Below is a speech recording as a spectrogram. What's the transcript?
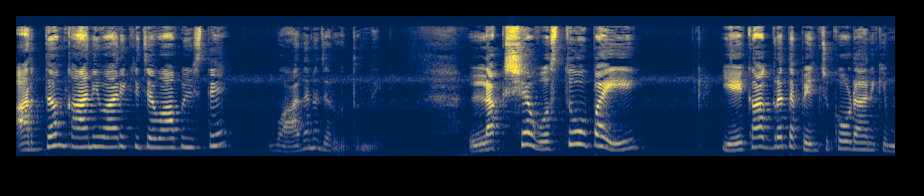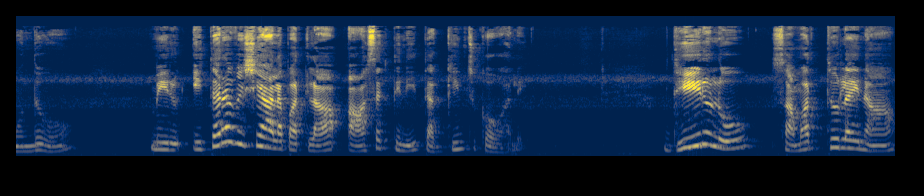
అర్థం కాని వారికి జవాబు ఇస్తే వాదన జరుగుతుంది. లక్ష్య వస్తువుపై ఏకాగ్రత పెంచుకోవడానికి ముందు మీరు ఇతర విషయాల పట్ల ఆసక్తిని తగ్గించుకోవాలి. ధీరులు సమర్థులైన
